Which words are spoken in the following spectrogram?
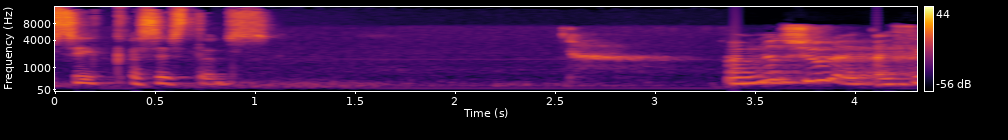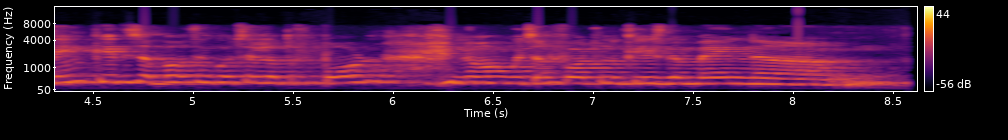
seek assistance? I'm not sure. I, I think it's about they watch a lot of porn, you know, which unfortunately is the main um,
